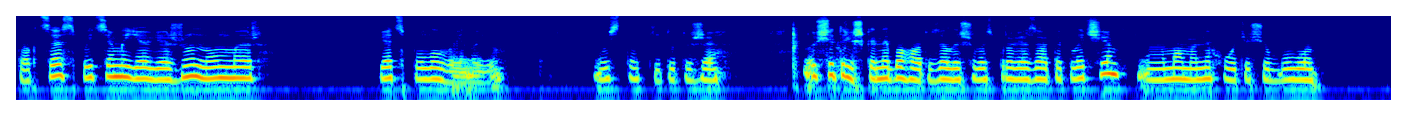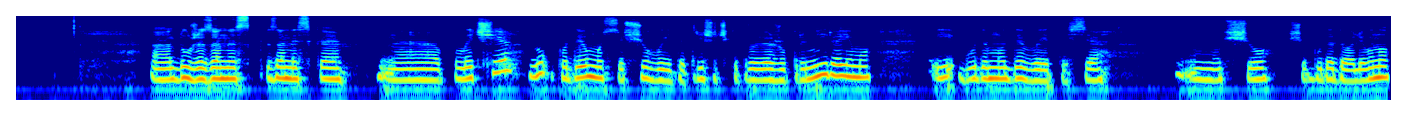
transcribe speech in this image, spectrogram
Так, це спицями я в'яжу номер 5,5. Ось такі. Тут уже ну, ще трішки небагато залишилось пров'язати плече. Мама не хоче, щоб було е, дуже занизьке е, плече. Ну, подивимося, що вийде. Трішечки пров'яжу, приміряємо і будемо дивитися, що, що буде далі. Воно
